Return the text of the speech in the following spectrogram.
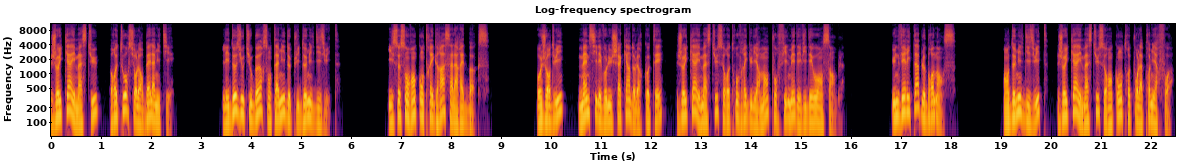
Joyka et Mastu, retour sur leur belle amitié. Les deux youtubeurs sont amis depuis 2018. Ils se sont rencontrés grâce à la Redbox. Aujourd'hui, même s'ils évoluent chacun de leur côté, Joyka et Mastu se retrouvent régulièrement pour filmer des vidéos ensemble. Une véritable bromance. En 2018, Joyka et Mastu se rencontrent pour la première fois.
